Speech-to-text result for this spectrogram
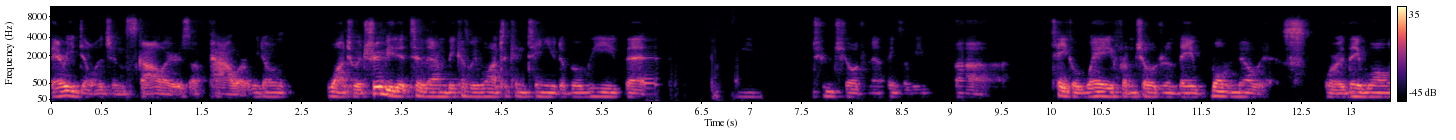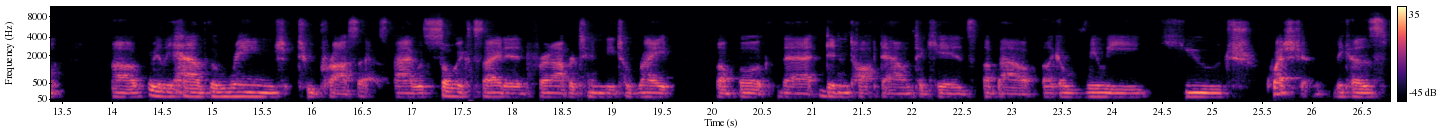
very diligent scholars of power. We don't want to attribute it to them because we want to continue to believe that we two children and things that we uh, take away from children, they won't notice or they won't uh, really have the range to process. I was so excited for an opportunity to write a book that didn't talk down to kids about like a really huge question because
